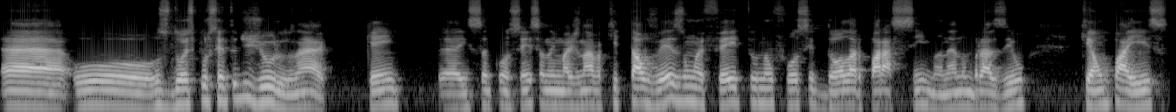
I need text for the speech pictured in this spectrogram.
é, o, os 2% de juros, né? Quem é, em sã consciência não imaginava que talvez um efeito não fosse dólar para cima, né? No Brasil, que é um país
